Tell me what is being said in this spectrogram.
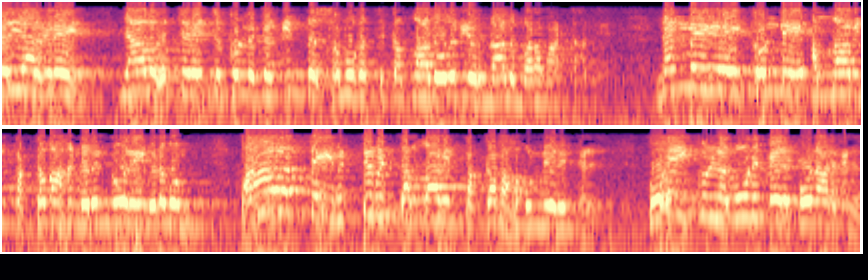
பெரியார்களே ஞாபகத்தை வைத்துக் கொள்ளுங்கள். இந்த சமூகத்துக்கு அல்லாத உதவி ஒரு நாளும் வரமாட்டாது. நன்மைகளை கொண்டே அல்லாவின் பக்கமாக நெருங்குவதை விடவும் பாவத்தை விட்டுவிட்டு அல்லாவின் பக்கமாக முன்னேறுங்கள். குகைக்குள்ள மூணு பேர் போனார்கள்.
